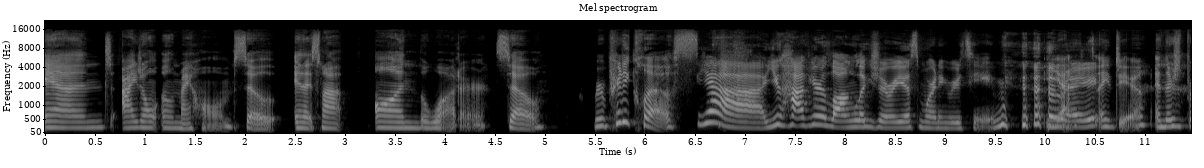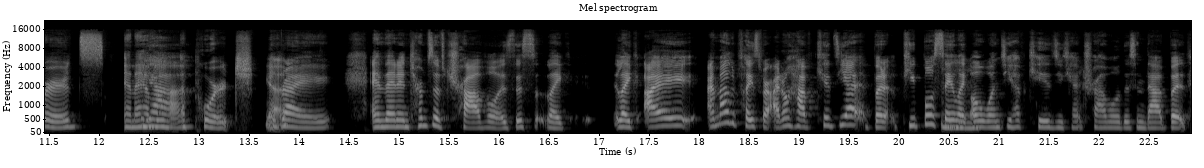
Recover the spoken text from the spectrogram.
And I don't own my home. So, and it's not on the water. So we're pretty close. Yeah. You have your long, luxurious morning routine. yes, right? I do. And there's birds and I have yeah. a, a porch. Yeah. Right. And then in terms of travel, is this like like I I'm at a place where I don't have kids yet, but people say mm-hmm. like, oh, once you have kids, you can't travel, this and that. But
